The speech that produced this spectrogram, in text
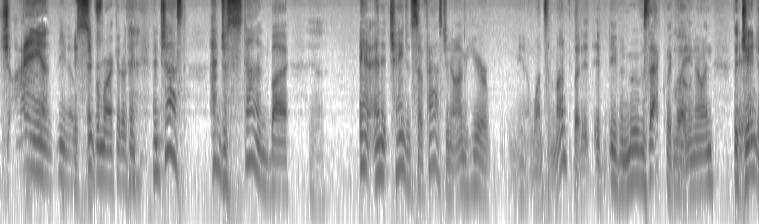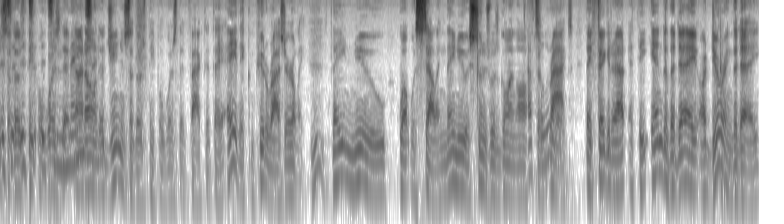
giant, you know, supermarket or thing, and just I'm just stunned by, yeah. and, and it changes so fast. You know, I'm here, you know, once a month, but it, it even moves that quickly. Well, you know, and the genius of those it's, people it's was amazing. that not only the genius of those people was the fact that they a they computerized early. Mm. They knew what was selling. They knew as soon as it was going off Absolutely. the racks. They figured it out at the end of the day or during the day,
